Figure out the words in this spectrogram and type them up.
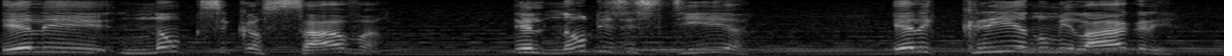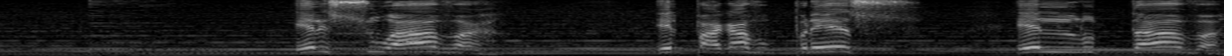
Ele não se cansava, ele não desistia, ele cria no milagre, ele suava, ele pagava o preço, ele lutava,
